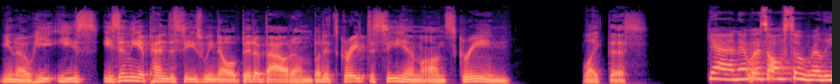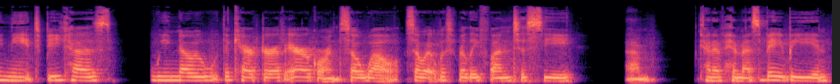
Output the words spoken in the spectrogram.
you know he he's he's in the appendices. We know a bit about him, but it's great to see him on screen like this. Yeah, and it was also really neat because we know the character of Aragorn so well. So it was really fun to see um, kind of him as a baby and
